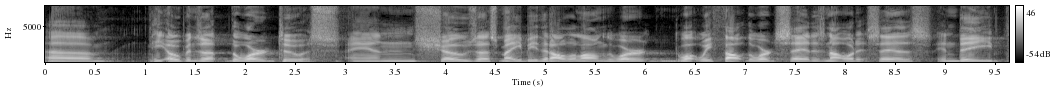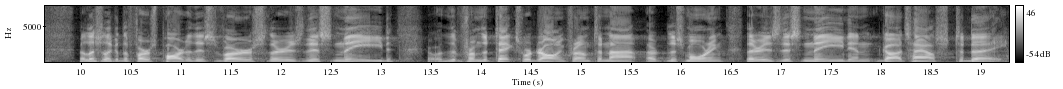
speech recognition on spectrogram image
um, He opens up the Word to us and shows us maybe that all along the Word, what we thought the Word said, is not what it says indeed. But let's look at the first part of this verse. There is this need from the text we're drawing from tonight, or this morning. There is this need in God's house today.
